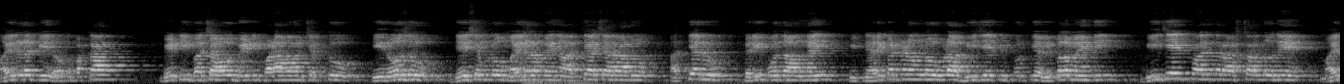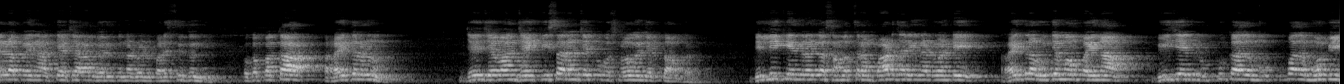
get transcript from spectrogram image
మహిళలకి ఒక పక్క బేటీ బచావో బేటీ పడావో అని చెప్తూ ఈరోజు దేశంలో మహిళలపైన అత్యాచారాలు హత్యలు పెరిగిపోతూ ఉన్నాయి. వీటిని అరికట్టడంలో కూడా బీజేపీ పూర్తిగా విఫలమైంది. బీజేపీ పాలిత రాష్ట్రాల్లోనే మహిళలపైన అత్యాచారాలు పెరుగుతున్నటువంటి పరిస్థితి ఉంది. ఒక పక్క రైతులను జై జవాన్ జై కిసాన్ అని చెప్పి ఒక స్లోగన్ చెప్తా ఉంటారు. ఢిల్లీ కేంద్రంగా సంవత్సరం పాటు జరిగినటువంటి రైతుల ఉద్యమం పైన బీజేపీ ఉప్పు కాదు ఉప్పు పద మోపి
